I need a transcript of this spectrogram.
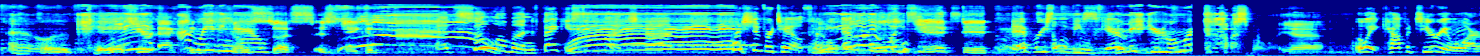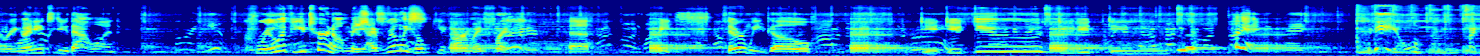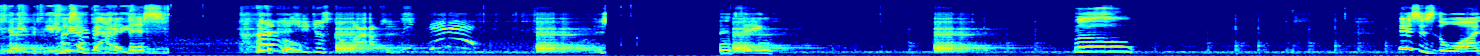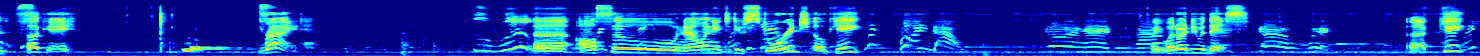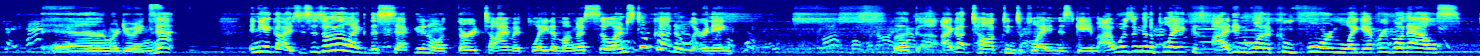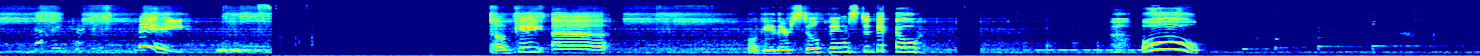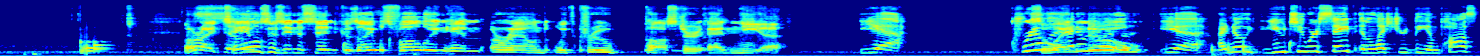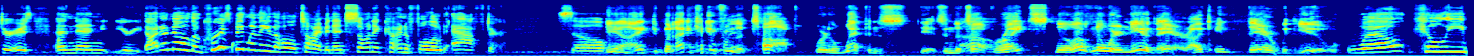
okay. Tails, you're acting I'm leaving so now. sus, as Jacob. And Solomon, thank you so much. Uh, question for Tails. Have No you one ever was wanted ejected. every that would be scary. Finished your homework? Cosmo, yeah. Oh wait, cafeteria wiring. I need to do that one. Who are you? Crew, if you turn on me, I really hope you are my friend. Uh, wait, there we go. Do do do do do do. Okay, Peel. But you need the peeling I'm so bad at this. she just collapses. Thing. Moo. This is the one. Okay. Right. Uh, also, now I need to do storage. Okay. Wait, what do I do with this? Okay. And we're doing that. And yeah, guys, this is only like the second or third time I played Among Us, so I'm still kind of learning. Look, I got talked into playing this game. I wasn't gonna play it because I didn't want to conform like everyone else. Hey! Okay, uh... Okay, there's still things to do. Oh! All right, So- Tails is innocent because I was following him around with Crew, Poster, and Nia. Yeah. Crew, So I don't know- if- yeah, I know you two are safe unless you're the imposters, and then you're. I don't know. though. Crew's been with me the whole time, and then Sonic kind of followed after. So. Yeah, I but I came from the top where the weapons is in the top Oh. right. So I was nowhere near there. I came there with you. Well, Khalib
